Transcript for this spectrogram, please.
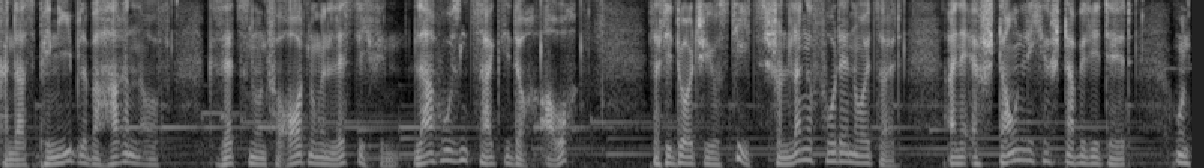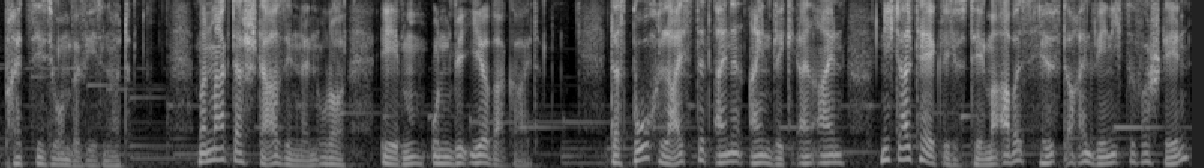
kann das penible Beharren auf Gesetzen und Verordnungen lästig finden. Lahusen zeigt jedoch auch, dass die deutsche Justiz schon lange vor der Neuzeit eine erstaunliche Stabilität und Präzision bewiesen hat. Man mag das Starrsinn nennen oder eben Unbeirrbarkeit. Das Buch leistet einen Einblick in ein nicht alltägliches Thema, aber es hilft auch ein wenig zu verstehen,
